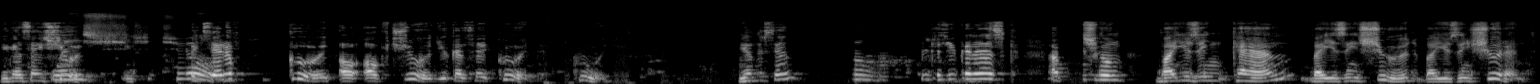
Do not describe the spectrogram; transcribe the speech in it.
you can say should. sh- Instead of could or of should, you can say could, could. You understand? Oh, Because you can ask a question by using can, by using should, by using shouldn't.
